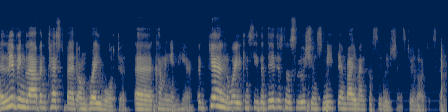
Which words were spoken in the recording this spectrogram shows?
uh, living lab and test bed on gray water uh, coming in here. Again, where you can see the digital solutions meet the environmental solutions to a large extent.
